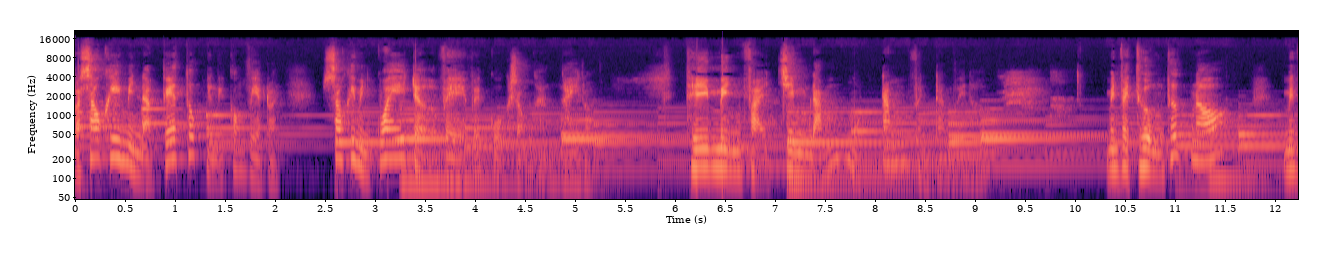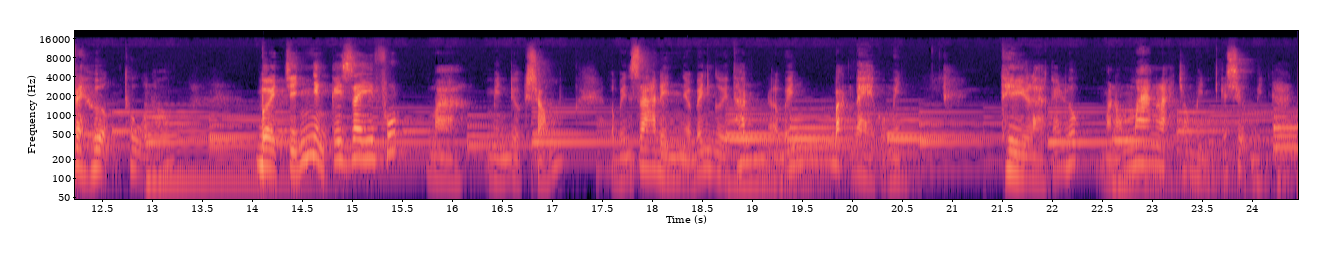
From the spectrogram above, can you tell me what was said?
Và sau khi mình đã kết thúc những cái công việc rồi sau khi mình quay trở về với cuộc sống hàng ngày rồi thì mình phải chìm đắm một trăm phần trăm với nó. Mình phải thưởng thức nó mình phải hưởng thụ nó. Bởi chính những cái giây phút mà mình được sống ở bên gia đình, ở bên người thân, ở bên bạn bè của mình, thì là cái lúc mà nó mang lại cho mình cái sự bình an,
